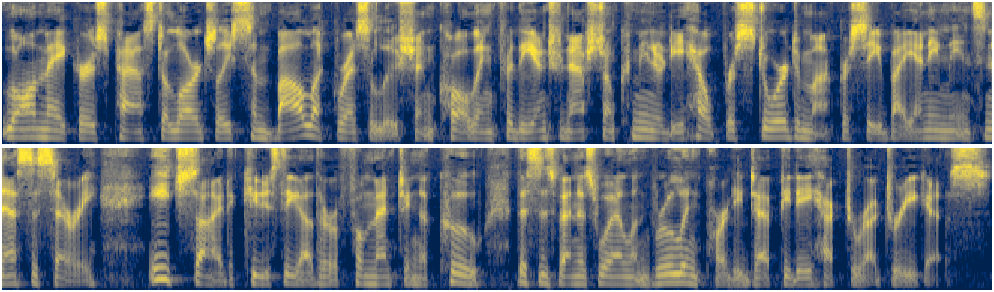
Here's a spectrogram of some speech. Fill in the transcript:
Lawmakers passed a largely symbolic resolution calling for the international community to help restore democracy by any means necessary. Each side accused the other of fomenting a coup. This is Venezuelan ruling party deputy Hector Rodriguez.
